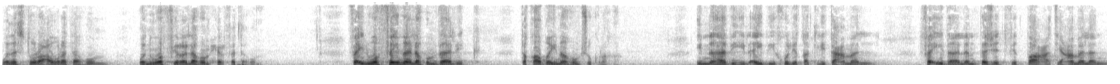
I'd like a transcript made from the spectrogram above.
ونستر عورتهم ونوفر لهم حرفتهم. فإن وفينا لهم ذلك تقاضيناهم شكرها. إن هذه الأيدي خلقت لتعمل فإذا لم تجد في الطاعة عملاً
